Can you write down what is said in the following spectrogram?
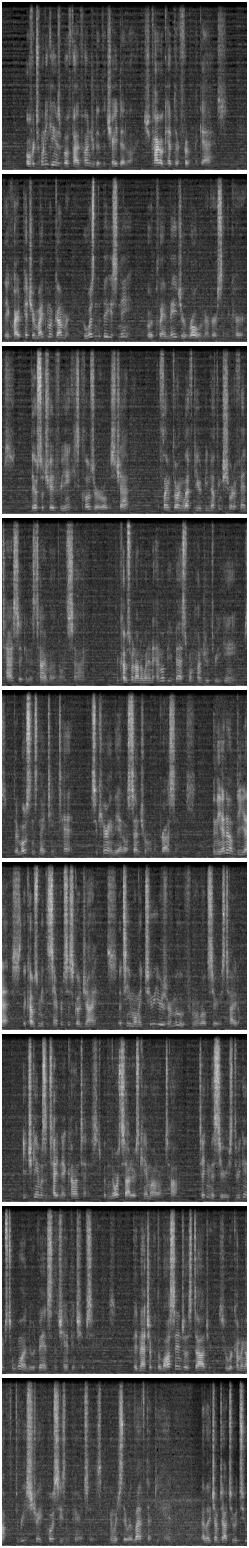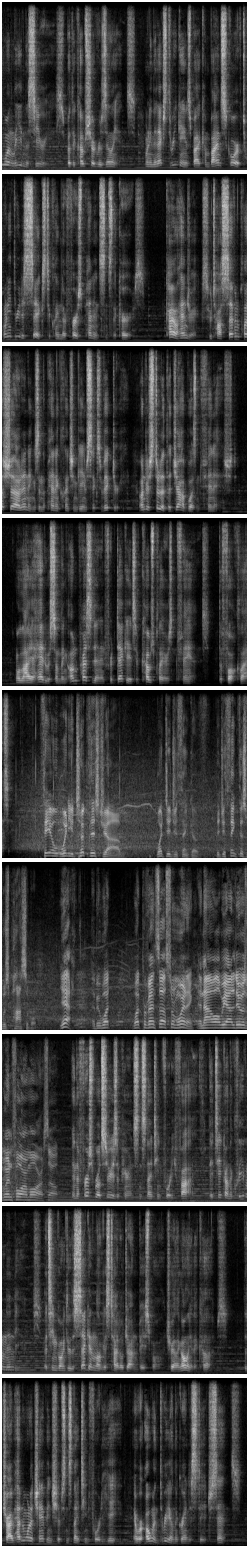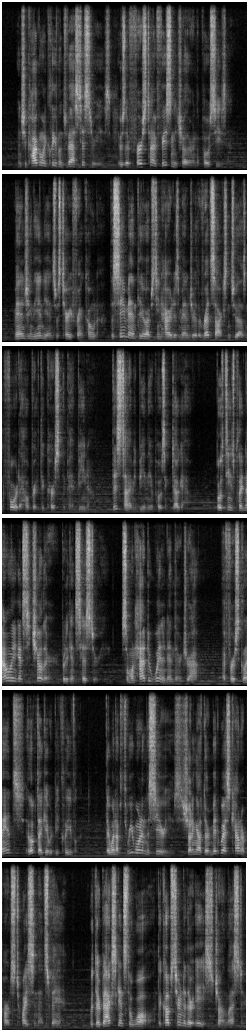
Over 20 games above 500 at the trade deadline, Chicago kept their foot on the gas. They acquired pitcher Mike Montgomery, who wasn't the biggest name, but would play a major role in reversing the curse. They also traded for Yankees closer Aroldis Chapman. The flame-throwing lefty would be nothing short of fantastic in his time on the north side. The Cubs went on to win an MLB best 103 games, their most since 1910, securing the NL Central in the process. In the NLDS, the Cubs meet the San Francisco Giants, a team only two years removed from a World Series title. Each game was a tight-knit contest, but the Northsiders came out on top, taking the series three games to one to advance to the championship series. They'd match up with the Los Angeles Dodgers, who were coming off three straight postseason appearances in which they were left empty handed. LA jumped out to a 2 1 lead in the series, but the Cubs showed resilience, winning the next three games by a combined score of 23 6 to claim their first pennant since the curse. Kyle Hendricks, who tossed 7 plus shutout innings in the pennant clinching Game 6 victory, understood that the job wasn't finished. What lie ahead was something unprecedented for decades of Cubs players and fans the Fall Classic. Theo, when you took this job, what did you think of? Did you think this was possible? Yeah. I mean, what what prevents us from winning? And now all we got to do is win four or more. So. In the first World Series appearance since 1945, they take on the Cleveland Indians, a team going through the second longest title drought in baseball, trailing only the Cubs. The tribe hadn't won a championship since 1948 and were 0 3 on the grandest stage since. In Chicago and Cleveland's vast histories, it was their first time facing each other in the postseason. Managing the Indians was Terry Francona, the same man Theo Epstein hired as manager of the Red Sox in 2004 to help break the curse of the Bambino. This time he'd be in the opposing dugout. Both teams played not only against each other, but against history. Someone had to win and end their drought. At first glance, it looked like it would be Cleveland. They went up 3 1 in the series, shutting out their Midwest counterparts twice in that span. With their backs against the wall, the Cubs turned to their ace, Jon Lester.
